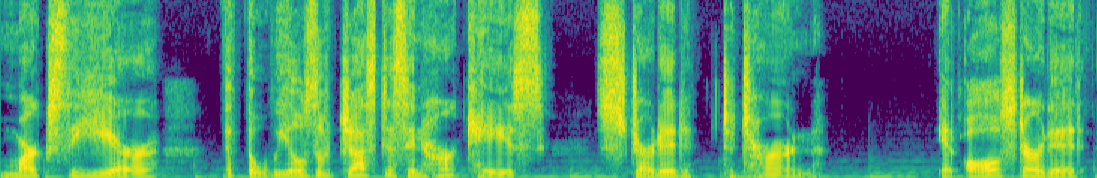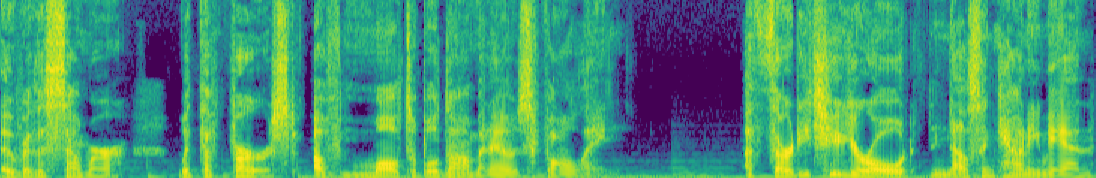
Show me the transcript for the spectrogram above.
marks the year that the wheels of justice in her case started to turn. It all started over the summer with the first of multiple dominoes falling. A 32 year old Nelson County man,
